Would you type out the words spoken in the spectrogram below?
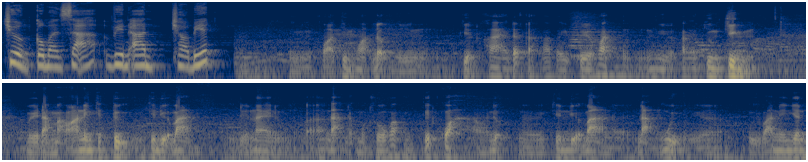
trưởng Công an xã Viên An cho biết. Quá trình hoạt động thì triển khai tất cả các cái kế hoạch cũng như các cái chương trình về đảm bảo an ninh trật tự trên địa bàn. Đến nay đã đạt được một số các kết quả được ờ, trên địa bàn ờ, đảng ủy ờ, ủy ban nhân dân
